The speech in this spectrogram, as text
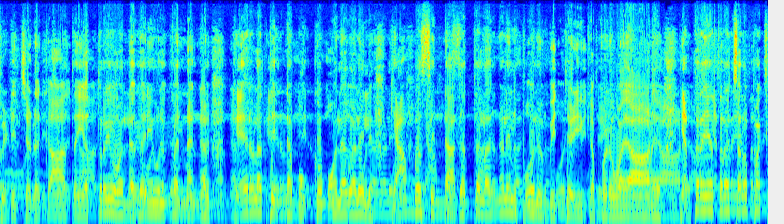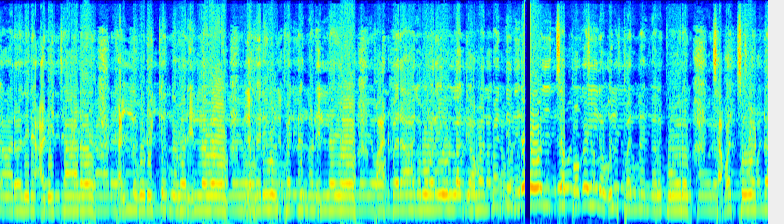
പിടിച്ചെടുക്കാത്ത എത്രയോ ലഹരി ഉൽപ്പന്നങ്ങൾ കേരളത്തിന്റെ മുക്കുമൂലകളിൽ ക്യാമ്പസിന്റെ അകത്തളങ്ങളിൽ പോലും വിറ്റഴിക്കപ്പെടുകയാണ്. എത്രയെത്ര ചെറുപ്പക്കാർ അതിന് അടിച്ചാണ്? കല്ല് കുടിക്കുന്നവരില്ലയോ? ലഹരി ഉൽപ്പന്നങ്ങൾ ഇല്ലയോ പാൻപരാഗ് പോലെയുള്ള ഗവൺമെന്റ് നിരോധിച്ച പുകയില ഉൽപ്പന്നങ്ങൾ പോലും ചവച്ചുകൊണ്ട്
